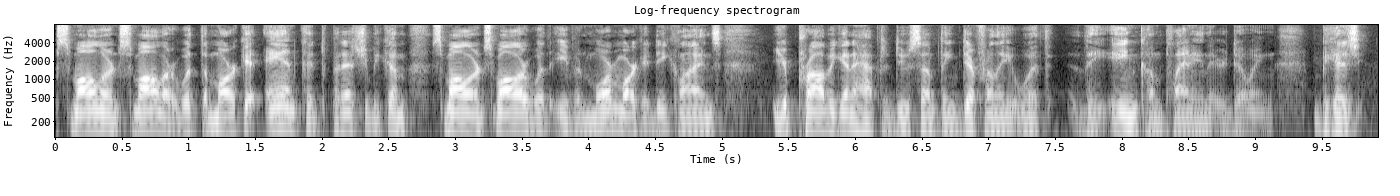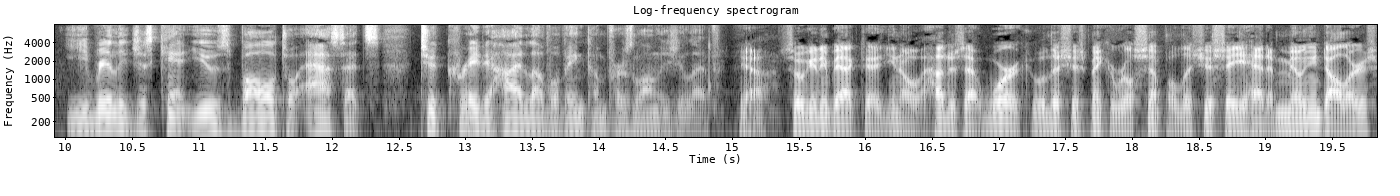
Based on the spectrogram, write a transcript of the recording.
smaller and smaller with the market and could potentially become smaller and smaller with even more market declines, you're probably going to have to do something differently with the income planning that you're doing because you really just can't use volatile assets to create a high level of income for as long as you live. Yeah. So getting back to, you know, how does that work? Well, let's just make it real simple. Let's just say you had a million dollars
